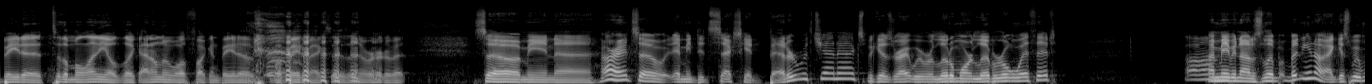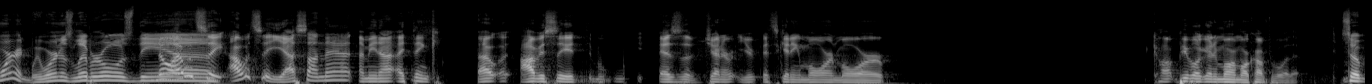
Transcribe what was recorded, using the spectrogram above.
beta to the millennial. Like I don't know what fucking beta what Betamax is. I've never heard of it. So I mean, uh, all right. So I mean, did sex get better with Gen X? Because right, we were a little more liberal with it. Uh, Um, maybe not as liberal, but you know, I guess we weren't. We weren't as liberal as the. No, I would uh, say I would say yes on that. I mean, I, I think uh, obviously it, as the gener, it's getting more and more. Com- people are getting more and more comfortable with it. So,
